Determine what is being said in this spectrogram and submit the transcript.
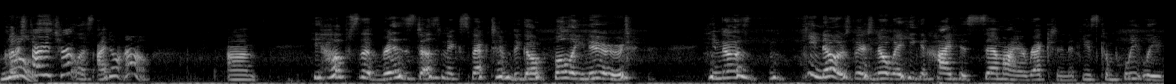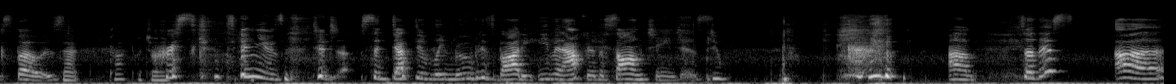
Could have started shirtless. I don't know. Um, he hopes that Riz doesn't expect him to go fully nude. He knows he knows there's no way he can hide his semi-erection if he's completely exposed. that? Kris continues to seductively move his body even after the song changes. Um, so this, uh,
